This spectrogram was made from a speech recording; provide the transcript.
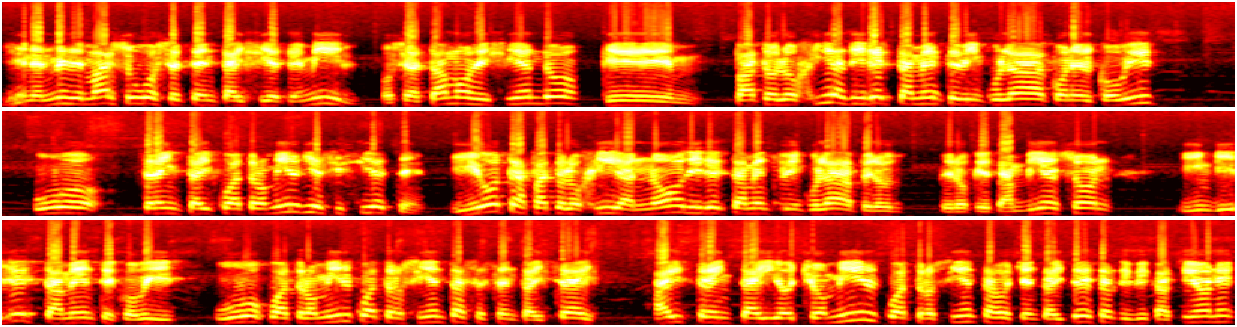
y en el mes de marzo hubo 77 mil. O sea, estamos diciendo que patologías directamente vinculadas con el COVID hubo 34.017 y otras patologías no directamente vinculadas, pero, pero que también son indirectamente COVID, hubo 4.466. Hay 38.483 certificaciones.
